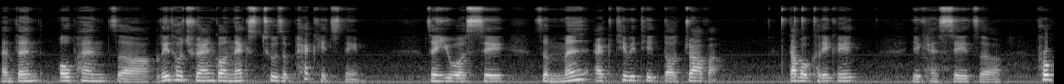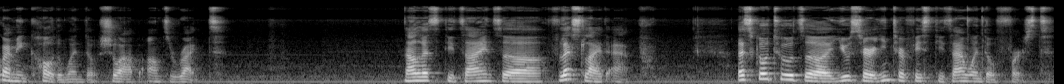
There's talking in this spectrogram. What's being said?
and then open the little triangle next to the package name. Then you will see the main activity.java. Double click it, you can see the programming code window show up on the right. Now let's design the flashlight app. Let's go to the user interface design window first.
